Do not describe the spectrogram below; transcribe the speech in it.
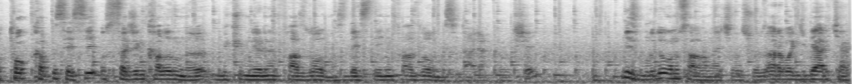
O tok kapı sesi o sacın kalınlığı, bükümlerinin fazla olması, desteğinin fazla olmasıyla alakalı bir şey. Biz burada onu sağlamaya çalışıyoruz. Araba giderken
